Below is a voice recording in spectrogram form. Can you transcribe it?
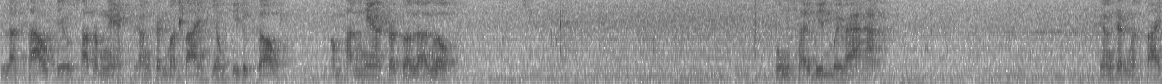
là 6 triệu 600 ngàn gắn trên bàn tay dòng kỹ thuật số. Âm thanh nghe rất là lớn luôn. Cũng xài pin 13 ha gắn trên bàn tay.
